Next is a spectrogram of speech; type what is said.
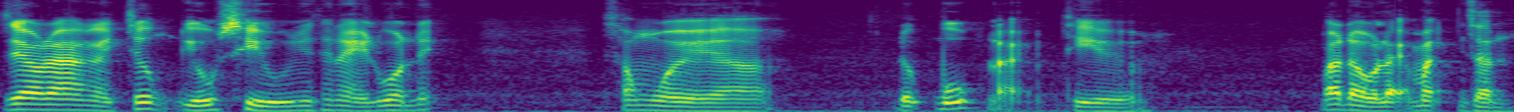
Zelda ngày trước yếu xìu như thế này luôn đấy xong rồi à, được búp lại thì bắt đầu lại mạnh dần.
